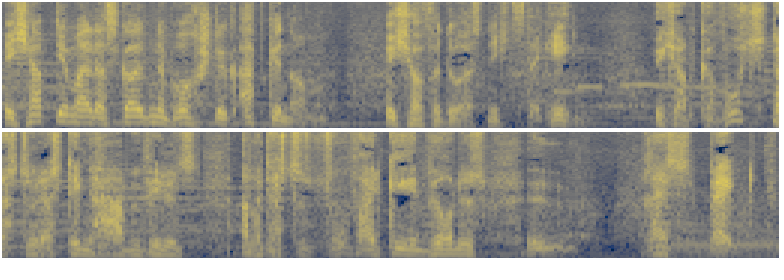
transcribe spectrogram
Ich hab dir mal das goldene Bruchstück abgenommen. Ich hoffe, du hast nichts dagegen. Ich hab gewusst, dass du das Ding haben willst, aber dass du so weit gehen würdest. Äh, Respekt.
